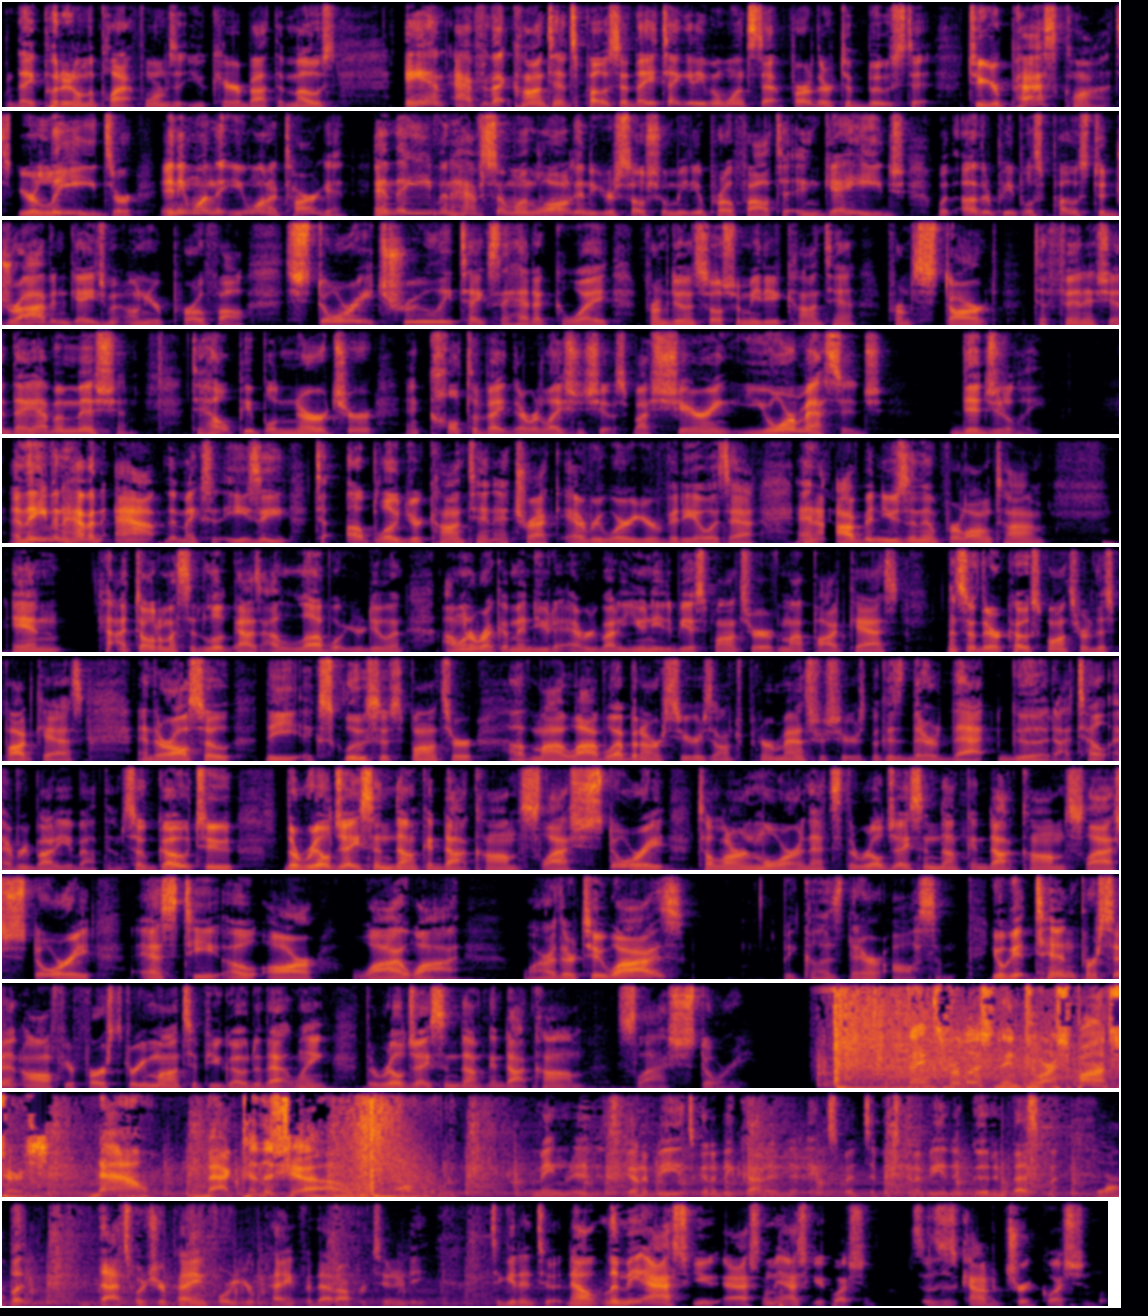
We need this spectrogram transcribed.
They put it on the platforms that you care about the most. And after that content's posted, they take it even one step further to boost it to your past clients, your leads, or anyone that you want to target. And they even have someone log into your social media profile to engage with other people's posts to drive engagement on your profile. Storyy truly takes the headache away from doing social media content from start to finish. And they have a mission to help people nurture and cultivate their relationships by sharing your message digitally. And they even have an app that makes it easy to upload your content and track everywhere your video is at. And I've been using them for a long time. And I told them, I said, look, guys, I love what you're doing. I want to recommend you to everybody. You need to be a sponsor of my podcast. And so they're a co sponsor of this podcast. And they're also the exclusive sponsor of my live webinar series, Entrepreneur Master Series, because they're that good. I tell everybody about them. So go to therealjasonduncan.com slash storyy to learn more. And that's therealjasonduncan.com slash storyy, S T O R Y Y. Why are there two Y's? Because they're awesome. You'll get 10% off your first three months if you go to that link, therealjasonduncan.com slash storyy. Thanks for listening to our sponsors. Now, back to the show. I mean, it's going to be it's going to be kind of expensive. It's going to be a good investment. Yeah. But that's what you're paying for. You're paying for that opportunity to get into it. Now, let me ask you, Ash. Let me ask you a question. So this is kind of a trick question.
